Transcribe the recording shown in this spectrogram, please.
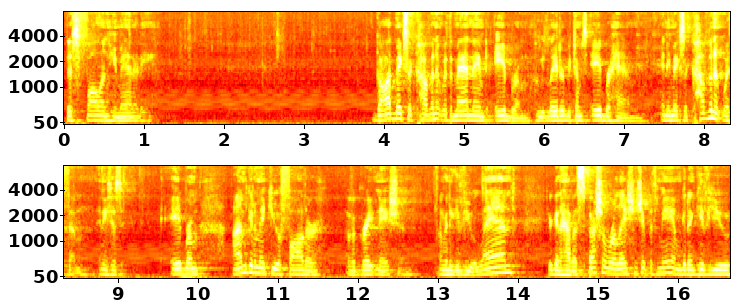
this fallen humanity. God makes a covenant with a man named Abram, who later becomes Abraham. And he makes a covenant with him. And he says, Abram, I'm going to make you a father of a great nation. I'm going to give you land. You're going to have a special relationship with me. I'm going to give you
